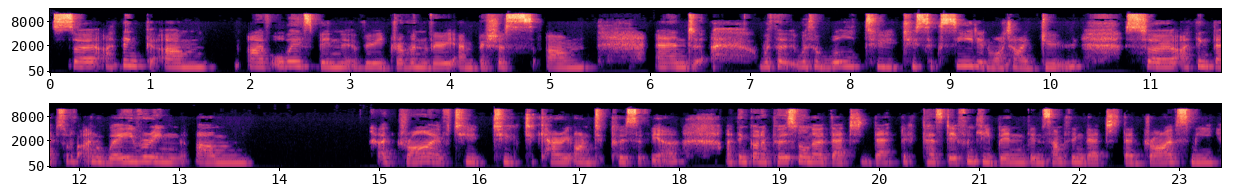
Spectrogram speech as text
so i think um, I've always been very driven, very ambitious, um, and with a with a will to to succeed in what I do. So I think that sort of unwavering um, a drive to to to carry on to persevere. I think on a personal note that that has definitely been been something that that drives me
